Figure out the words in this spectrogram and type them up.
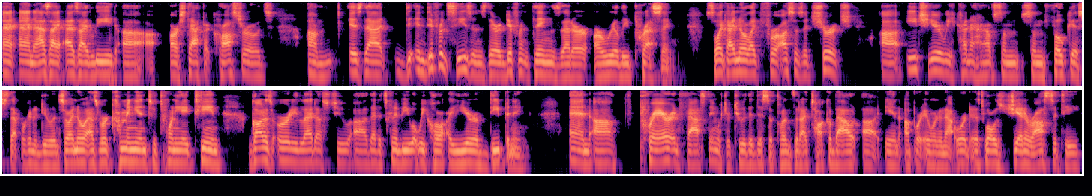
and, and as I as I lead uh, our staff at Crossroads, um, is that in different seasons there are different things that are are really pressing. So like I know, like for us as a church uh, each year we kind of have some some focus that we're going to do. And so I know as we're coming into 2018, God has already led us to uh, that it's going to be what we call a year of deepening, and uh, prayer and fasting, which are two of the disciplines that I talk about uh, in upward, inward, and outward, as well as generosity,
